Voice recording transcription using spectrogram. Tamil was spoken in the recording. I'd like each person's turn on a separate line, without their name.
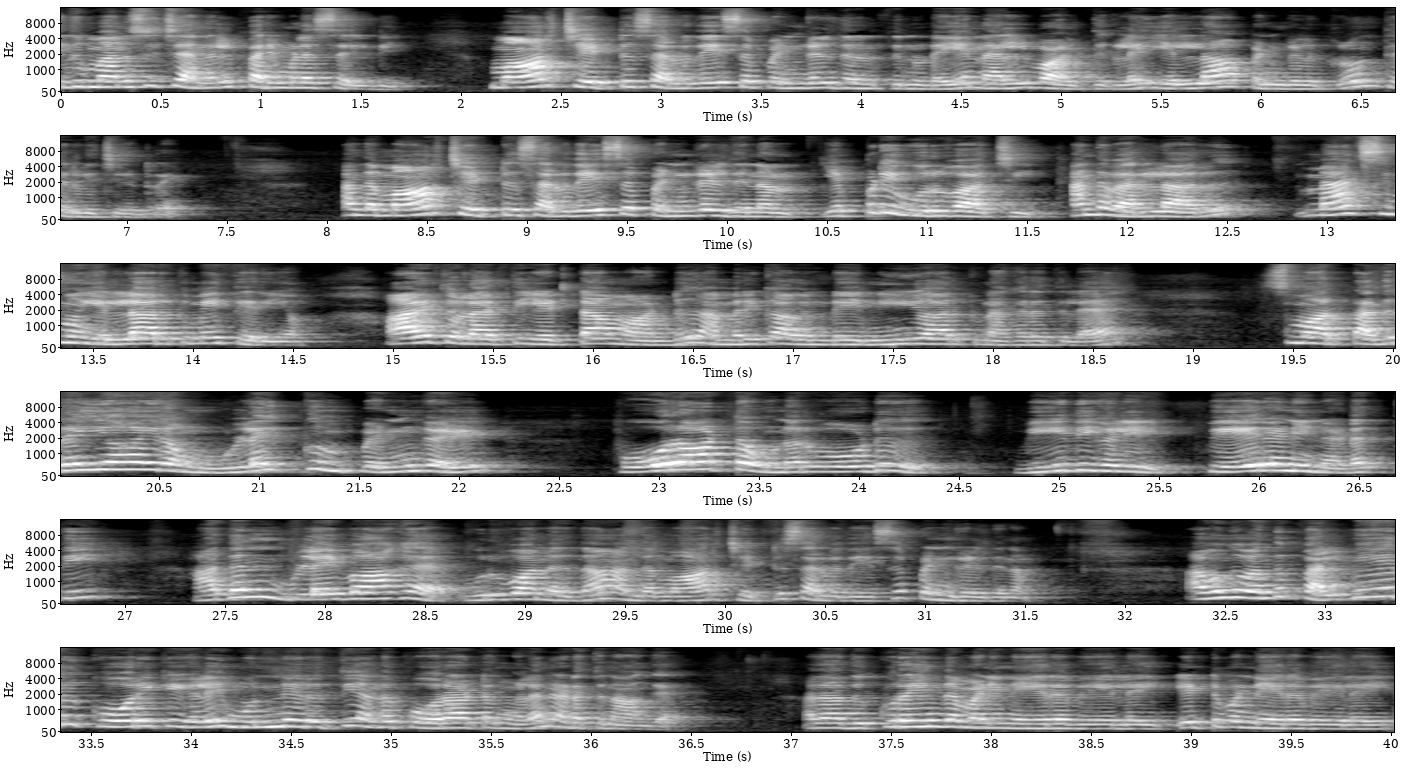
இது மனசு சேனல் பரிமள செல்வி. மார்ச் எட்டு சர்வதேச பெண்கள் தினத்தினுடைய நல்வாழ்த்துக்களை எல்லா பெண்களுக்கும் தெரிவிச்சுக்கிட்டுறேன். அந்த மார்ச் எட்டு சர்வதேச பெண்கள் தினம் எப்படி உருவாச்சு? அந்த வரலாறு மேக்சிமம் எல்லாருக்குமே தெரியும். ஆயிரத்தி தொள்ளாயிரத்தி எட்டாம் ஆண்டு அமெரிக்காவினுடைய நியூயார்க் நகரத்தில் சுமார் பதினையாயிரம் உழைக்கும் பெண்கள் போராட்ட உணர்வோடு வீதிகளில் பேரணி நடத்தி அதன் விளைவாக உருவானது தான் அந்த மார்ச் எட்டு சர்வதேச பெண்கள் தினம். அவங்க வந்து பல்வேறு கோரிக்கைகளை முன்னிறுத்தி அந்த போராட்டங்களை நடத்தினாங்க. அதாவது குறைந்த மணி நேர வேலை எட்டு மணி நேர வேலை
